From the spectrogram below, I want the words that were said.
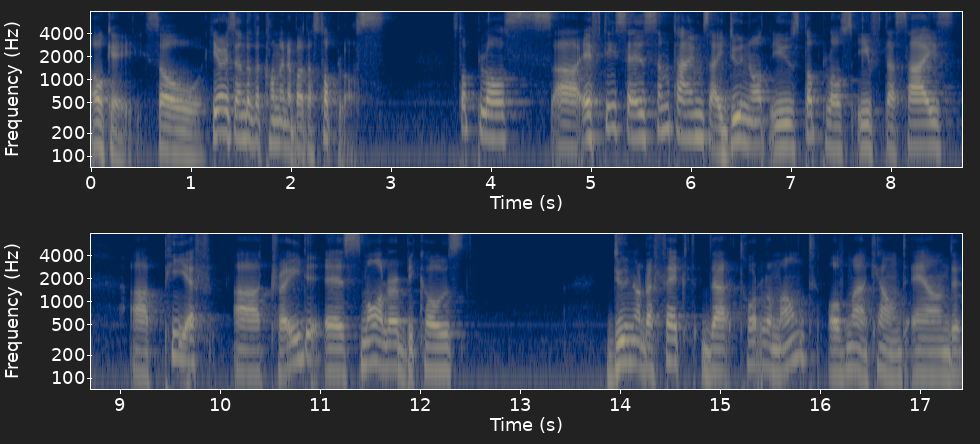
Okay, so here is another comment about the stop loss. Stop loss, uh, FT says sometimes I do not use stop loss if the size uh, PF uh, trade is smaller because do not affect the total amount of my account and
